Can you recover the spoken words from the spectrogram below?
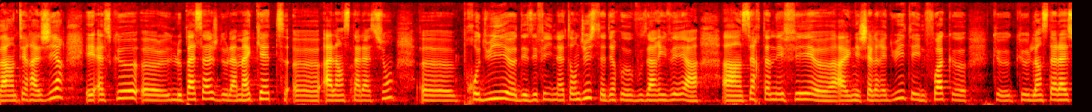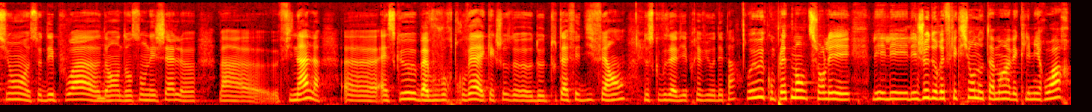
interagir. Et est-ce que le passage de la maquette à l'installation produit des effets inattendus? C'est-à-dire que vous arrivez à, à, un certain effet à une échelle réduite et une fois que, que, que l'installation se déploie dans, dans son échelle euh, ben, euh, finale, euh, est-ce que ben, vous vous retrouvez avec quelque chose de, tout à fait différent de ce que vous aviez prévu au départ? Oui, oui, complètement. Sur les, les, jeux de réflexion, notamment avec les miroirs,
